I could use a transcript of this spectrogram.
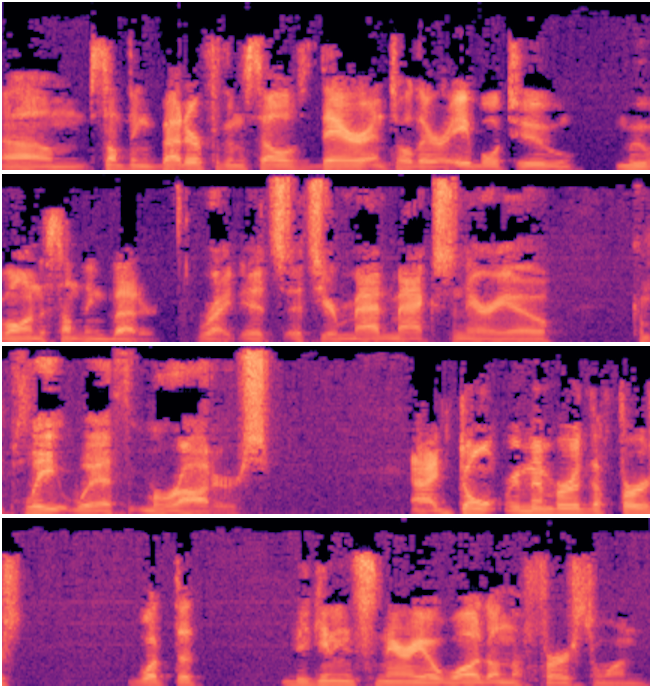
um something better for themselves there until they're able to move on to something better right. It's it's your Mad Max scenario, complete with marauders. and i don't remember the first what the beginning scenario was on the first one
